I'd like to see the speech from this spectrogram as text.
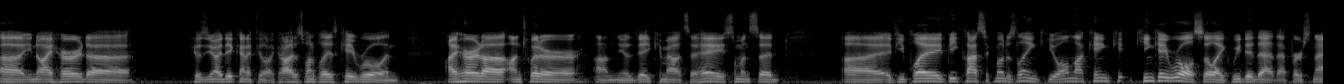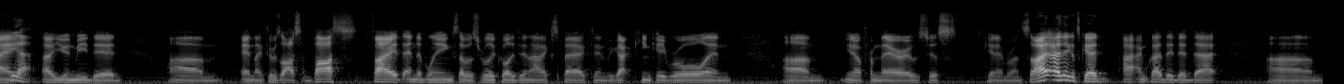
uh, you know, I heard because you know I did kind of feel like oh, I just want to play this K Rool, and I heard uh, on Twitter, um, you know, the day it came out, it said, hey, someone said, uh, if you play beat classic mode as Link, you unlock King King K. Rool. So like we did that that first night. Yeah. Uh, you and me did. Um, and like there was awesome boss fight at the end of Links that was really cool. I did not expect, and we got King K. Rool, and um, you know from there it was just getting everyone. So I, I think it's good. I, I'm glad they did that. Um,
